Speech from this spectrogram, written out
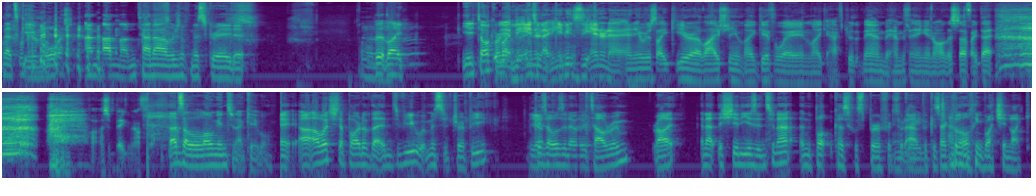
That's cable. I'm, I'm, I'm 10 hours of miscreated. Oh But like, you're talking Or, yeah, about the your internet. He cable. needs the internet, and it was like you're a uh, live stream like giveaway, and like after the Bam Bam thing and all this stuff like that. wow, that was a big mouthful. That's a long internet cable. I, I watched a part of that interview with Mr. Trippy, because I was in a hotel room, right? And at the shittiest internet, and the podcast was perfect for that because I could only watch in like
